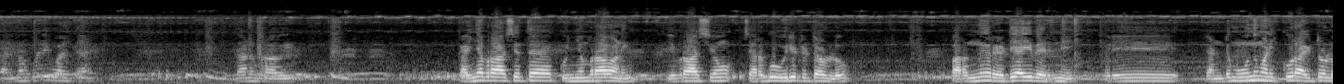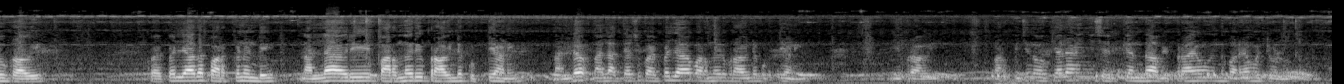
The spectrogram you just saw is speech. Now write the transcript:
കൽമപ്പുള്ളി പോലത്തെ ഇതാണ് പ്രാവ്. കഴിഞ്ഞ പ്രാവശ്യത്തെ കുഞ്ഞമ്പ്രാവാണ് ഈ പ്രാവശ്യം ചിറക് ഊരിട്ടിട്ടേ ഉള്ളൂ പറന്ന് റെഡിയായി വരുന്നു. ഒരു രണ്ട് മൂന്ന് മണിക്കൂറായിട്ടുള്ളൂ പ്രാവ്. കുഴപ്പമില്ലാതെ പറക്കണുണ്ട്. നല്ല ഒരു പറന്നൊരു പ്രാവിന്റെ കുട്ടിയാണ്. നല്ല നല്ല അത്യാവശ്യം കുഴപ്പമില്ലാതെ പറന്നൊരു പ്രാവിന്റെ കുട്ടിയാണ് ഈ പ്രാവ്. പറപ്പിച്ച് നോക്കിയാലാണ് ഇനി ശരിക്കും എന്താ അഭിപ്രായം എന്ന് പറയാൻ പറ്റുള്ളൂ. ഇത്.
